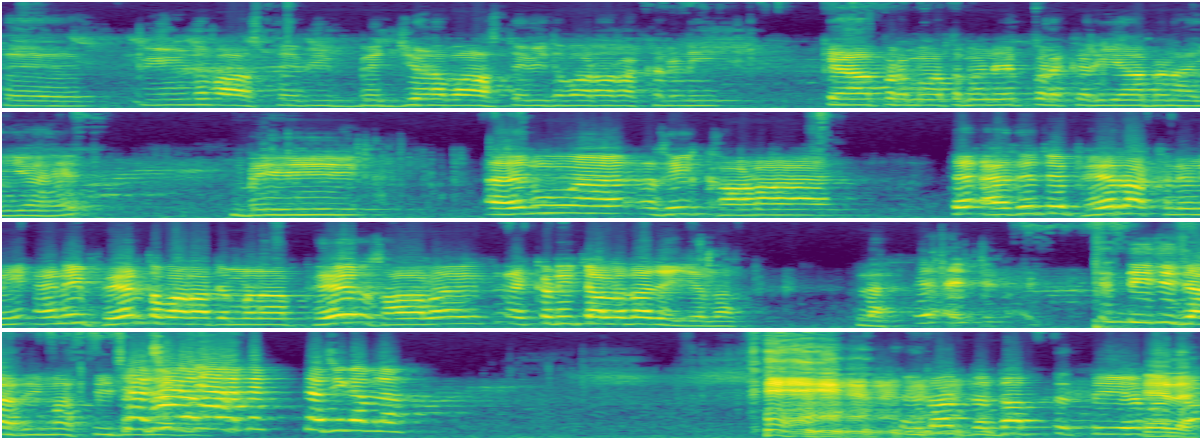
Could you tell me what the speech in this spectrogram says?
ਤੇ ਪੀਣ ਵਾਸਤੇ ਵੀ ਬੀਜਣ ਵਾਸਤੇ ਵੀ ਦੁਬਾਰਾ ਰੱਖ ਲੈਣੀ। ਕਿਆ ਪ੍ਰਮਾਤਮਾ ਨੇ ਪ੍ਰਕਿਰਿਆ ਬਣਾਈ ਹੈ ਇਹ? ਵੀ ਇਹਨੂੰ ਅਸੀਂ ਖਾਣਾ ਹੈ ਤੇ ਇਹਦੇ 'ਚ ਫੇਰ ਰੱਖ ਲੈਣੀ ਇਹਨੇ ਫੇਰ ਦੁਬਾਰਾ ਜੰਮਣਾ ਫੇਰ ਸਾਲ ਇੱਕ ਨਹੀਂ ਚੱਲਦਾ ਜਾਈ ਜਾਂਦਾ। ਲੈ ਕਿੰਨੀ ਜੀ ਜਿਆਦੀ ਮਸਤੀ ਪਈ ਚਾਚੀ ਹੈ। ਕਾ ਬਲਾ ਚਾਚੀ ਕਾ ਬਲਾ ਇਹਦਾ ਜੱਦਾ ਤੇ ਇਹ ਇਹ ਲੈ।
